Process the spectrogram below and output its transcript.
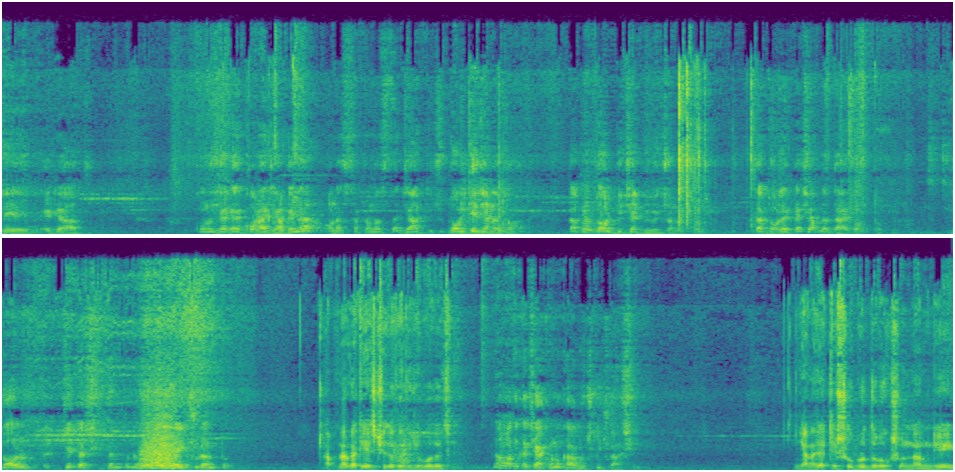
যে এটা কোনো জায়গায় করা যাবে না অনাস্থা টনাস্থা যা কিছু দলকে জানাতে হবে। তারপর দল বিচার বিবেচনা করবে। তা দলের কাছে আমরা দায়বদ্ধ দল যেটা সিদ্ধান্ত নেবে সেটাই চূড়ান্ত। আপনার কাছে এসেছিল কেউ কিছু বলেছে? না, আমাদের কাছে এখনও কাগজ কিছু আসেনি। জানা যাচ্ছে সুব্রত বক্সুর নাম দিয়েই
